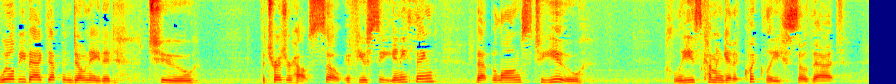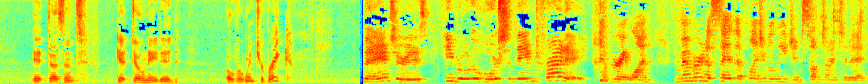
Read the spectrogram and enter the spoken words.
will be bagged up and donated to the treasure house. So if you see anything that belongs to you, please come and get it quickly so that it doesn't get donated over winter break. The answer is he rode a horse named Friday. Great one. Remember to say the Pledge of Allegiance sometime today.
